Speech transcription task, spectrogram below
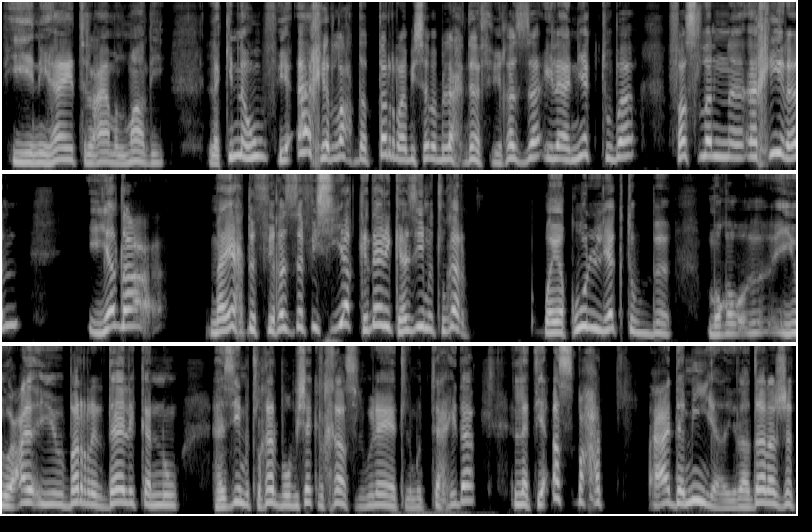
في نهاية العام الماضي لكنه في آخر لحظة اضطر بسبب الأحداث في غزة إلى أن يكتب فصلا أخيرا يضع ما يحدث في غزة في سياق كذلك هزيمة الغرب. ويقول يكتب يبرر ذلك أنه هزيمة الغرب وبشكل خاص الولايات المتحدة التي أصبحت عدمية إلى درجة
